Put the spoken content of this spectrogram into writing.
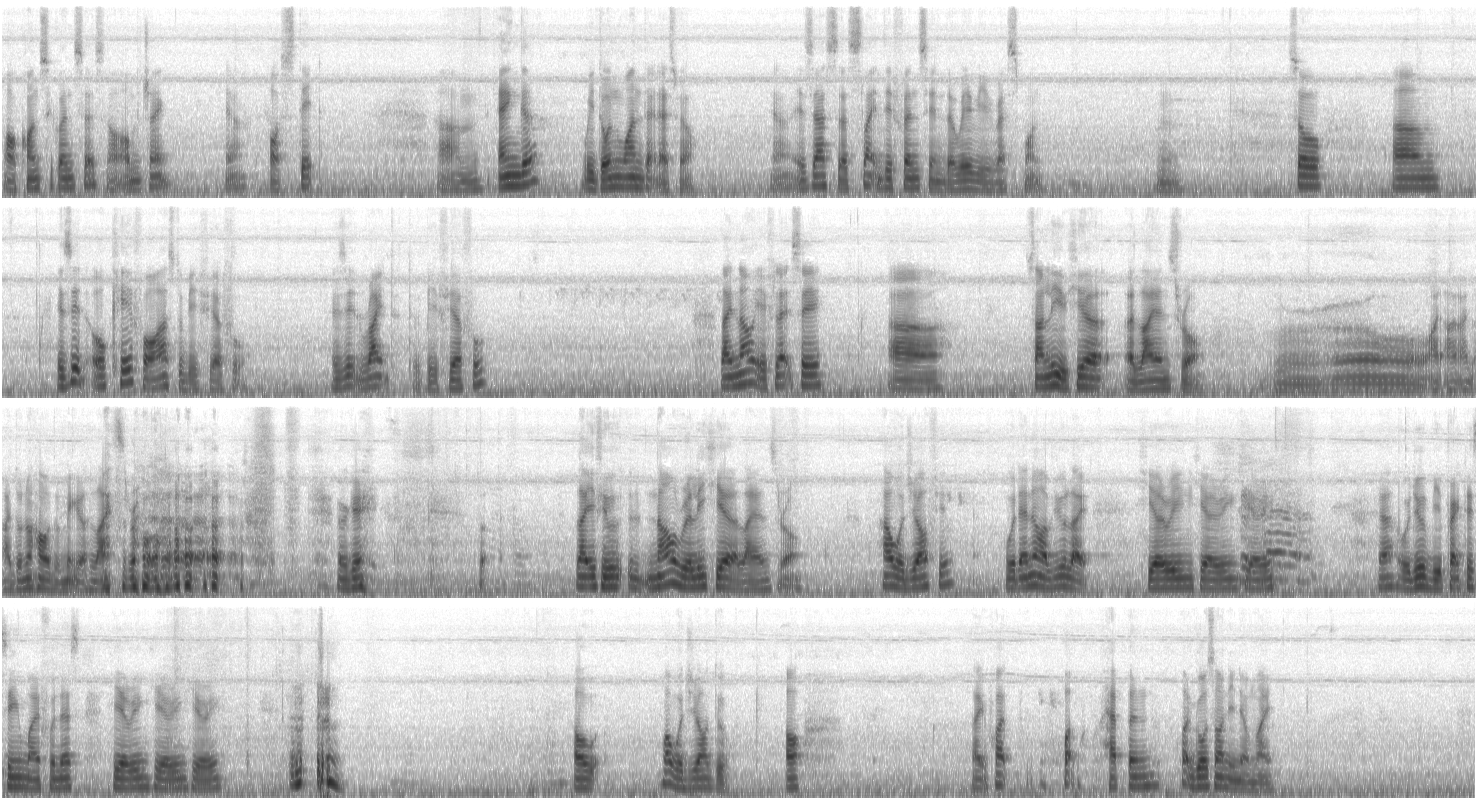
or consequences or object yeah, or state. Um, anger, we don't want that as well. Yeah, it's just a slight difference in the way we respond. Mm. So, um, is it okay for us to be fearful? Is it right to be fearful? Like now, if let's say uh, suddenly you hear a lion's roar. I, I, I don't know how to make a lion's roar. okay? Like if you now really hear a lion's roar, how would you all feel? Would any of you like hearing, hearing, hearing? Yeah? Would you be practicing mindfulness, hearing, hearing, hearing? or what would you all do? Or like what what happens, what goes on in your mind?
